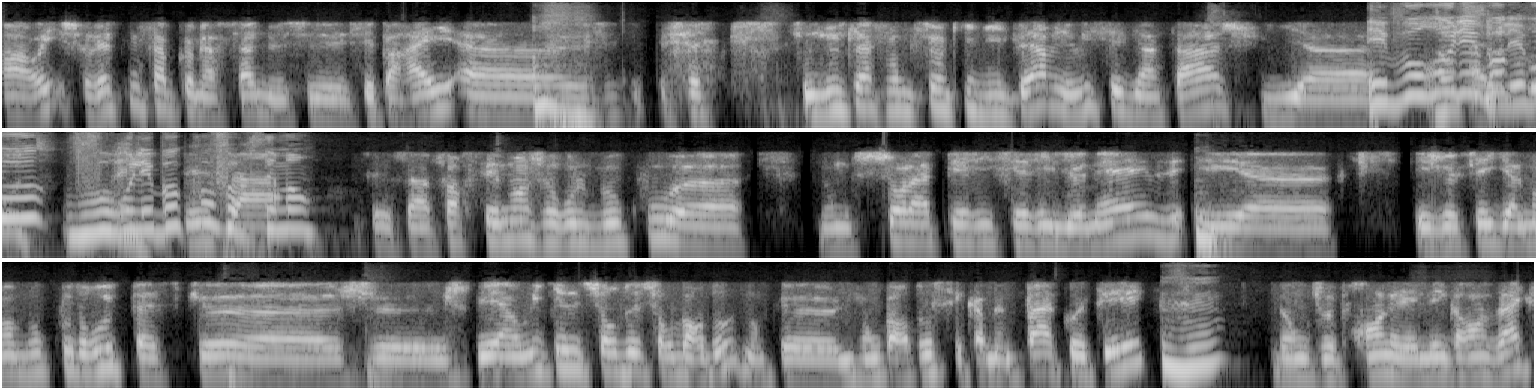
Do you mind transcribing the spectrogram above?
Ah oui, je suis responsable commercial, mais c'est pareil. Euh, c'est juste la fonction qui diffère, mais oui, c'est bien ça. Je suis. euh, Et vous roulez beaucoup. Vous roulez beaucoup, forcément. c'est ça. Forcément, je roule beaucoup donc sur la périphérie lyonnaise et euh, et je fais également beaucoup de routes parce que euh, je, je vais un week-end sur deux sur Bordeaux. Donc euh, Lyon-Bordeaux, c'est quand même pas à côté. Mhm. Donc je prends les, les grands axes,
